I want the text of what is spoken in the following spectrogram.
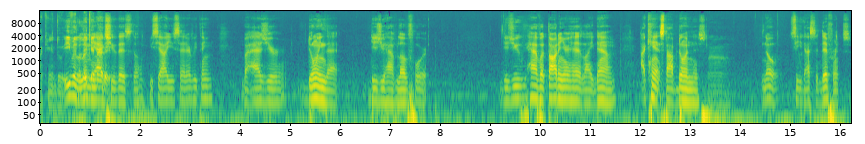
I can't do. It. Even But let looking me at ask it, you this though. You see how you said everything, but as you're doing that, did you have love for it? Did you have a thought in your head like, "Damn, I can't stop doing this"? uh, No. See, that's the difference.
